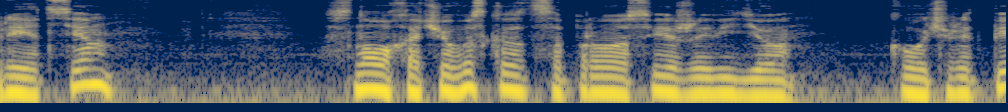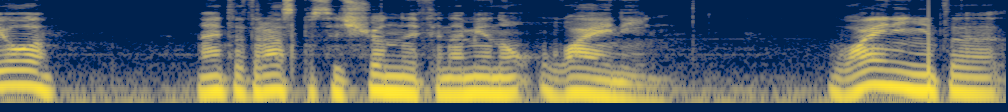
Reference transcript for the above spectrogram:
Привет всем! Снова хочу высказаться про свежее видео коуч Pill, на этот раз посвященное феномену whining. Whining это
